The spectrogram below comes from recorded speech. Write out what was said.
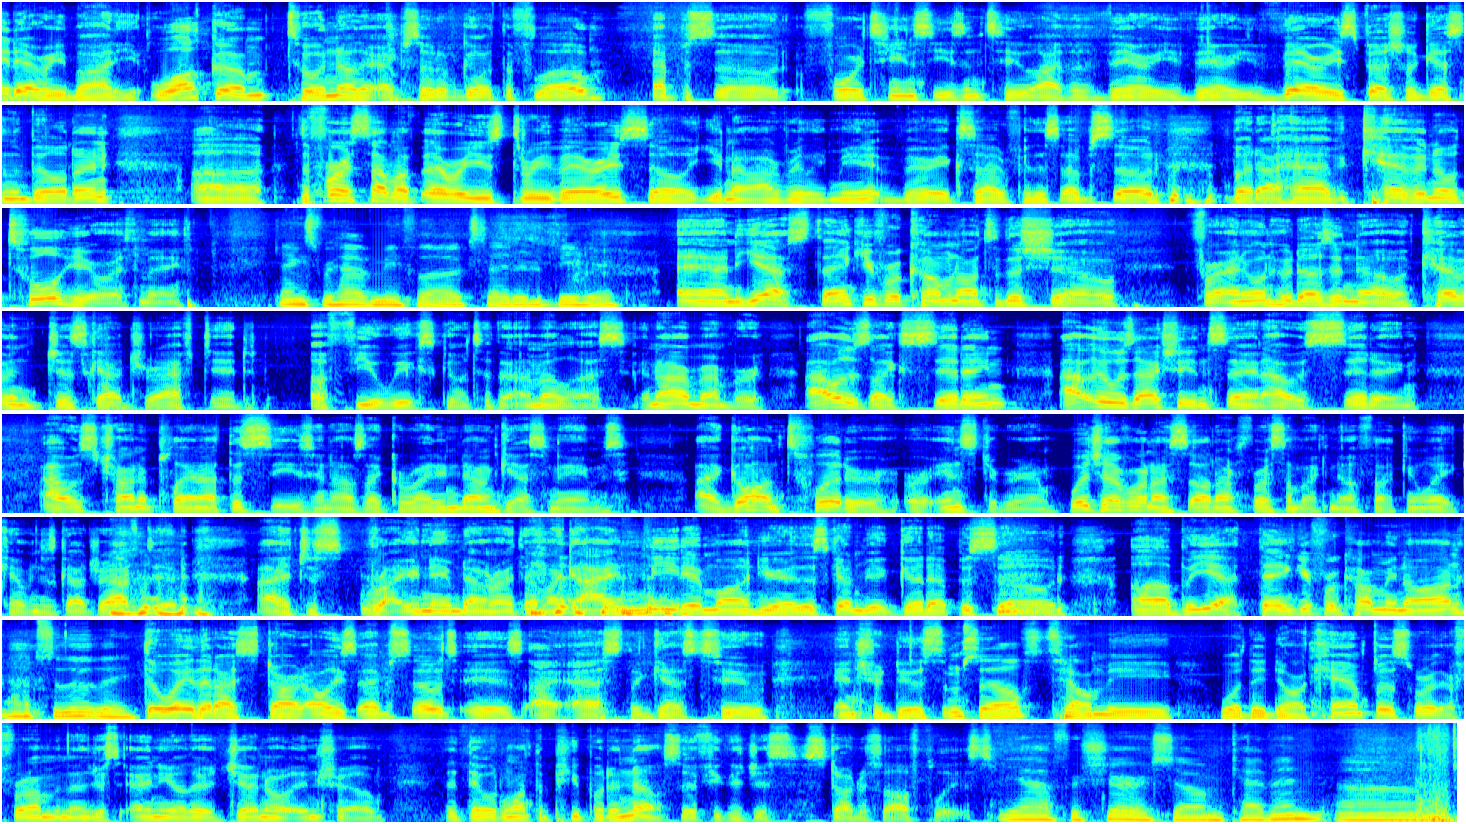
right, everybody. Welcome to another episode of Go with the Flow, episode 14, season two. I have a very, very, very special guest in the building. Uh, the first time I've ever used three varies, so you know I really mean it. Very excited for this episode. but I have Kevin O'Toole here with me. Thanks for having me, Flo. Excited to be here. And yes, thank you for coming on to the show. For anyone who doesn't know, Kevin just got drafted a few weeks ago to the MLS. And I remember I was like sitting, I, it was actually insane. I was sitting, I was trying to plan out the season. I was like writing down guest names. I go on Twitter or Instagram, whichever one I saw it on first. I'm like, no fucking way, Kevin just got drafted. I just write your name down right there. I'm like, I need him on here. This is gonna be a good episode. Uh, but yeah, thank you for coming on. Absolutely. The way that I start all these episodes is I ask the guests to introduce themselves, tell me what they do on campus, where they're from, and then just any other general intro that they would want the people to know. So if you could just start us off, please. Yeah, for sure. So I'm Kevin. Um,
